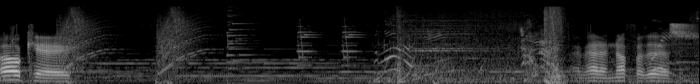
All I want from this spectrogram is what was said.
Okay. I've had enough of this.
